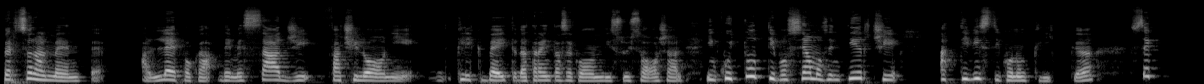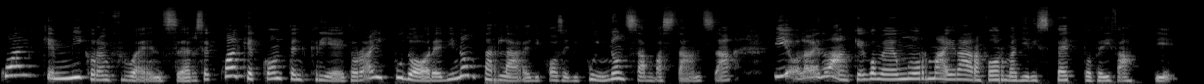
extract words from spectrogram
Personalmente, all'epoca dei messaggi faciloni, clickbait da 30 secondi sui social, in cui tutti possiamo sentirci attivisti con un click, se qualche micro influencer, se qualche content creator ha il pudore di non parlare di cose di cui non sa abbastanza, io la vedo anche come un'ormai rara forma di rispetto per i fatti,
